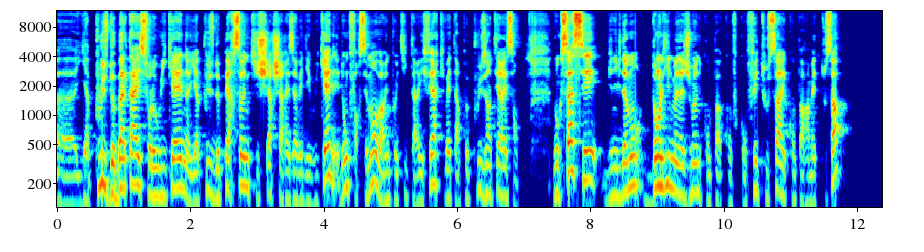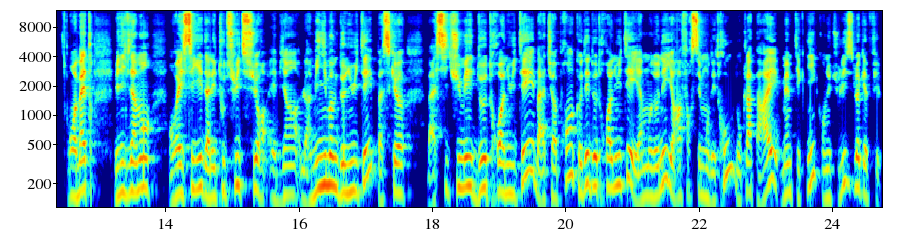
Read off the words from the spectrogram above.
euh, il y a plus de batailles sur le week-end, il y a plus de personnes qui cherchent à réserver des week-ends, et donc forcément, on va avoir une politique tarifaire qui va être un peu plus intéressante. Donc ça, c'est bien évidemment dans le lead management qu'on fait tout ça et qu'on paramètre tout ça. On va mettre, bien évidemment, on va essayer d'aller tout de suite sur, eh bien, un minimum de nuitées, parce que bah, si tu mets deux, trois nuitées, bah, tu apprends que des deux, trois nuitées, et à un moment donné, il y aura forcément des trous. Donc là, pareil, même technique, on utilise le gap fill.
